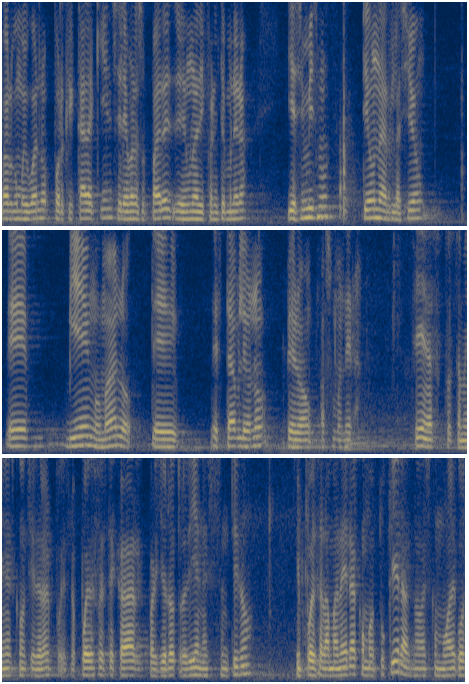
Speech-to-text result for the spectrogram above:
algo muy bueno porque cada quien celebra a su padre de una diferente manera y asimismo tiene una relación eh, bien o mal, o, estable o no, pero a, su manera. Sí, eso pues también es considerar, pues lo puedes festejar cualquier otro día en ese sentido y pues a la manera como tú quieras, ¿no? Es como algo,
